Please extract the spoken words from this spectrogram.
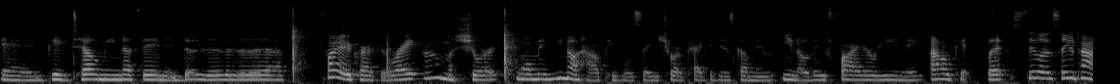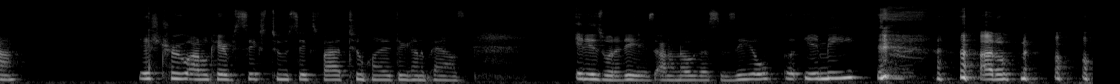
And you can't tell me nothing and da, da, da, da, da firecracker, right? I'm a short woman. You know how people say short packages come in, you know, they fiery and they, I don't care. But still at the same time, it's true. I don't care if 6'2", 6'5", 200, 300 pounds. It is what it is. I don't know if that's the zeal uh, in me. I don't know.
